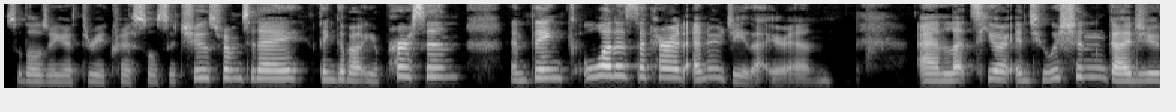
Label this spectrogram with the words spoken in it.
So those are your three crystals to choose from today. Think about your person and think what is the current energy that you're in? And let your intuition guide you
